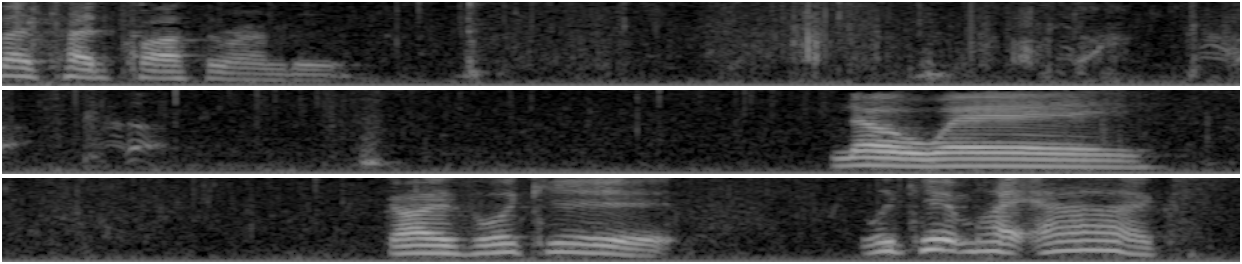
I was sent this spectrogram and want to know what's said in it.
And I tied cloth around it. No way. Guys, look at Look at my axe.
